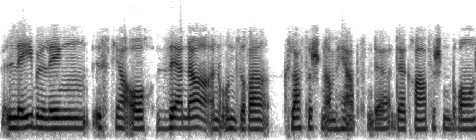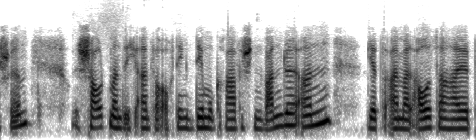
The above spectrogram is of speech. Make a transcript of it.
Labeling ist ja auch sehr nah an unserer klassischen am Herzen der, der grafischen Branche. Schaut man sich einfach auch den demografischen Wandel an, jetzt einmal außerhalb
